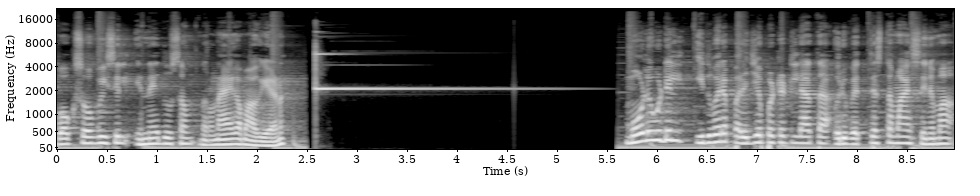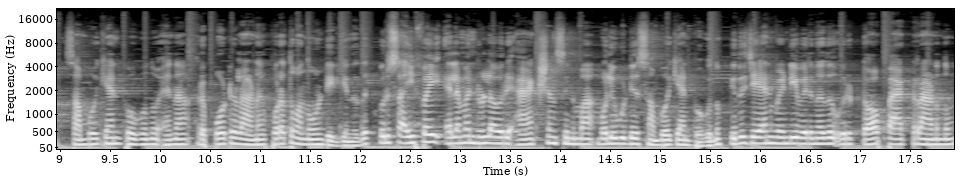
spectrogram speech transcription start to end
ബോക്സ് ഓഫീസിൽ ഇന്നേ ദിവസം നിർണായകമാവുകയാണ് മോളിവുഡിൽ ഇതുവരെ പരിചയപ്പെട്ടിട്ടില്ലാത്ത ഒരു വ്യത്യസ്തമായ സിനിമ സംഭവിക്കാൻ പോകുന്നു എന്ന റിപ്പോർട്ടുകളാണ് പുറത്തു വന്നുകൊണ്ടിരിക്കുന്നത്. ഒരു സൈഫൈ എലമെന്റ് ഉള്ള ഒരു ആക്ഷൻ സിനിമ മോളിവുഡിൽ സംഭവിക്കാൻ പോകുന്നു. ഇത് ചെയ്യാൻ വേണ്ടി വരുന്നത് ഒരു ടോപ്പ് ആക്ടർ ആണെന്നും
